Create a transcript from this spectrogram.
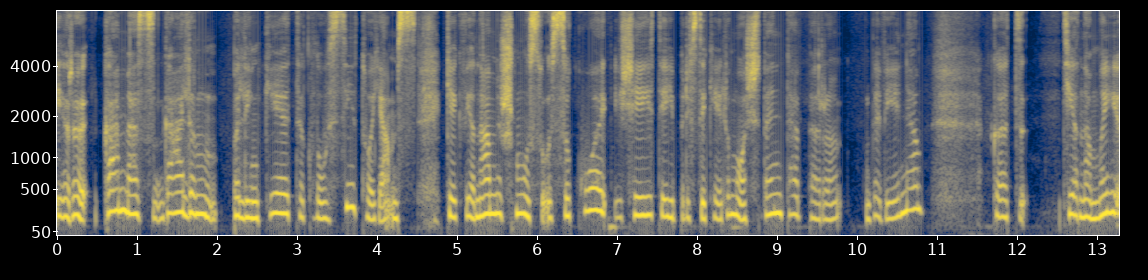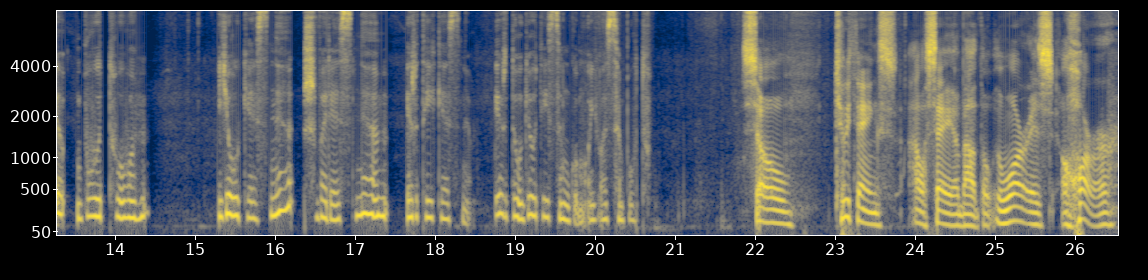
Ir ką mes galim palinkėti klausytojams, kiekvienam iš mūsų, su kuo išeiti į prisikėlimo šventę per gavėnę, kad tie namai būtų jaukesni, švaresni ir taikesni. Ir daugiau teisingumo juose būtų. So, two things I'll say about the, the war is a horror,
